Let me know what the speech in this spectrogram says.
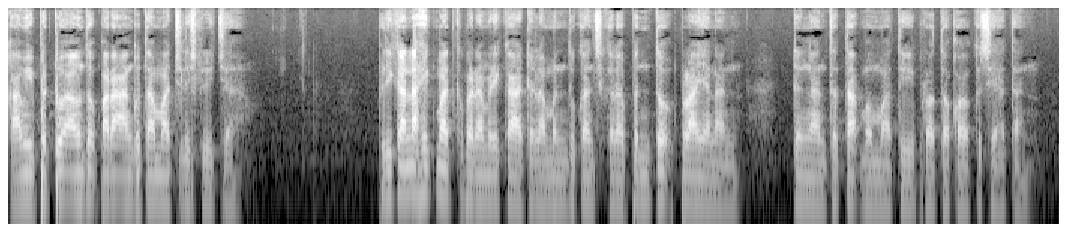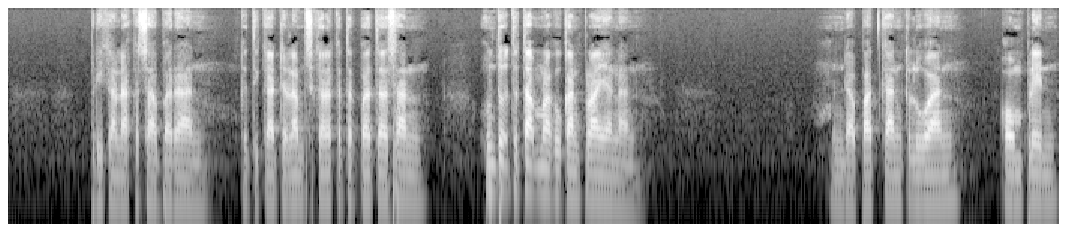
kami berdoa untuk para anggota majelis gereja. Berikanlah hikmat kepada mereka dalam menentukan segala bentuk pelayanan dengan tetap mematuhi protokol kesehatan. Berikanlah kesabaran ketika dalam segala keterbatasan untuk tetap melakukan pelayanan, mendapatkan keluhan, komplain,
